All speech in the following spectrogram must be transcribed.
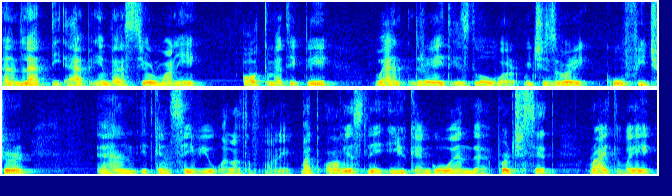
and let the app invest your money automatically when the rate is lower, which is a very cool feature and it can save you a lot of money. But obviously you can go and uh, purchase it right away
